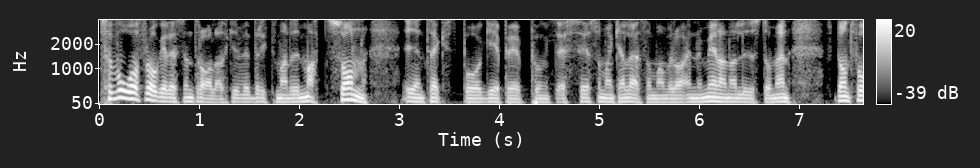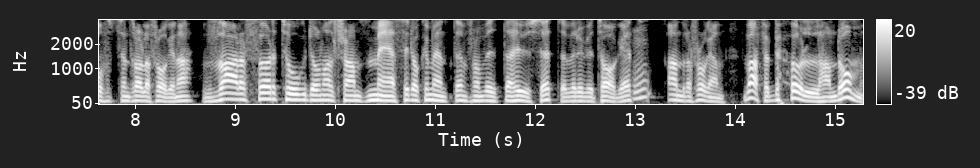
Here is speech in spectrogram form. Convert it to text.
Två frågor är centrala skriver Britt-Marie Mattsson i en text på gp.se som man kan läsa om man vill ha ännu mer analys då. Men de två centrala frågorna. Varför tog Donald Trump med sig dokumenten från Vita huset överhuvudtaget? Mm. Andra frågan. Varför behöll han dem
